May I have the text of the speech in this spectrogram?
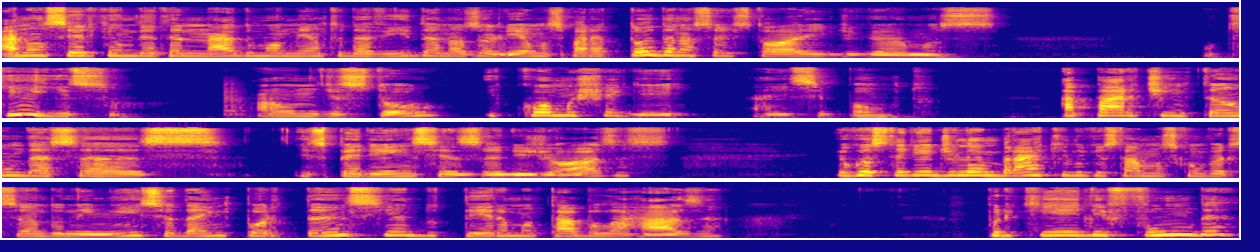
A não ser que em um determinado momento da vida nós olhemos para toda a nossa história e digamos: o que é isso? Aonde estou e como cheguei a esse ponto? A parte então dessas experiências religiosas, eu gostaria de lembrar aquilo que estávamos conversando no início da importância do termo tábula rasa porque ele funda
